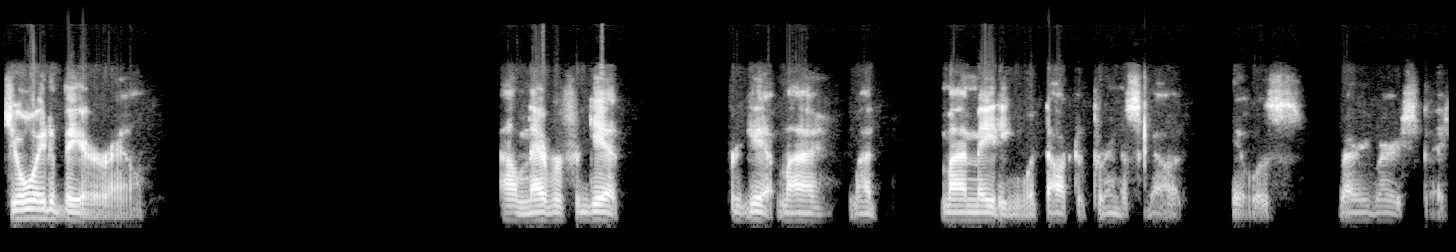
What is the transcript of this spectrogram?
joy to be around. I'll never forget forget my my my meeting with Dr. Prentice Gautt. It was very, very special.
